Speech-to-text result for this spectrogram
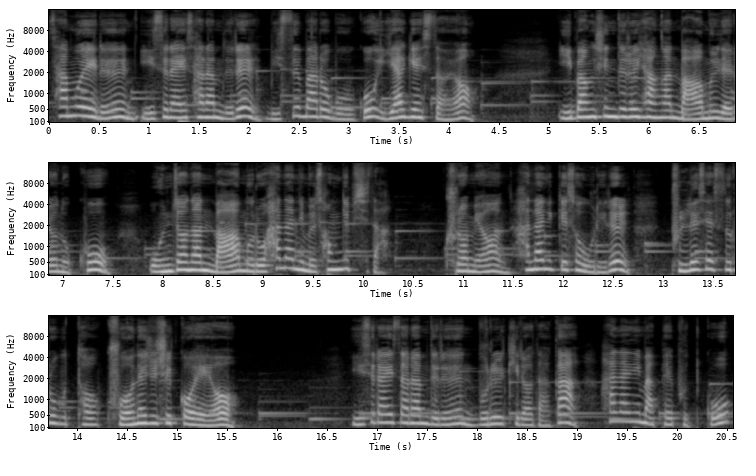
사무엘은 이스라엘 사람들을 미스바로 모으고 이야기했어요. 이방 신들을 향한 마음을 내려놓고 온전한 마음으로 하나님을 섬깁시다. 그러면 하나님께서 우리를 블레셋으로부터 구원해 주실 거예요. 이스라엘 사람들은 물을 길어다가 하나님 앞에 붓고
